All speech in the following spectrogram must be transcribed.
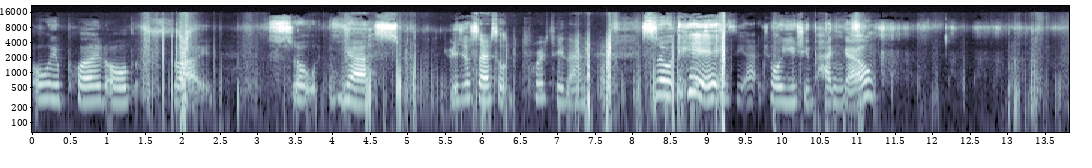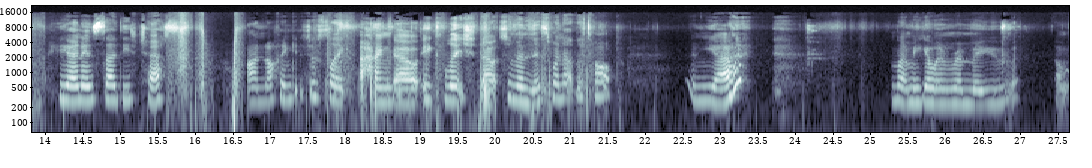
only a plain old side. So, yes, it just says something pretty then. So, here is the actual YouTube Hangout. Here and inside these chests are nothing, it's just like a Hangout. It glitched out, so then this one at the top. And yeah. Let me go and remove them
